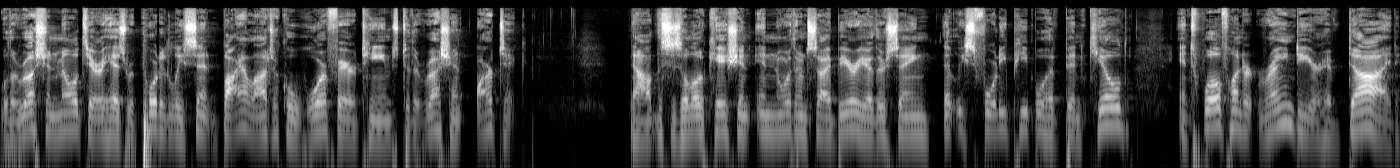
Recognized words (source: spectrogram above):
Well, the Russian military has reportedly sent biological warfare teams to the Russian Arctic. Now, this is a location in northern Siberia. They're saying at least 40 people have been killed and 1,200 reindeer have died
